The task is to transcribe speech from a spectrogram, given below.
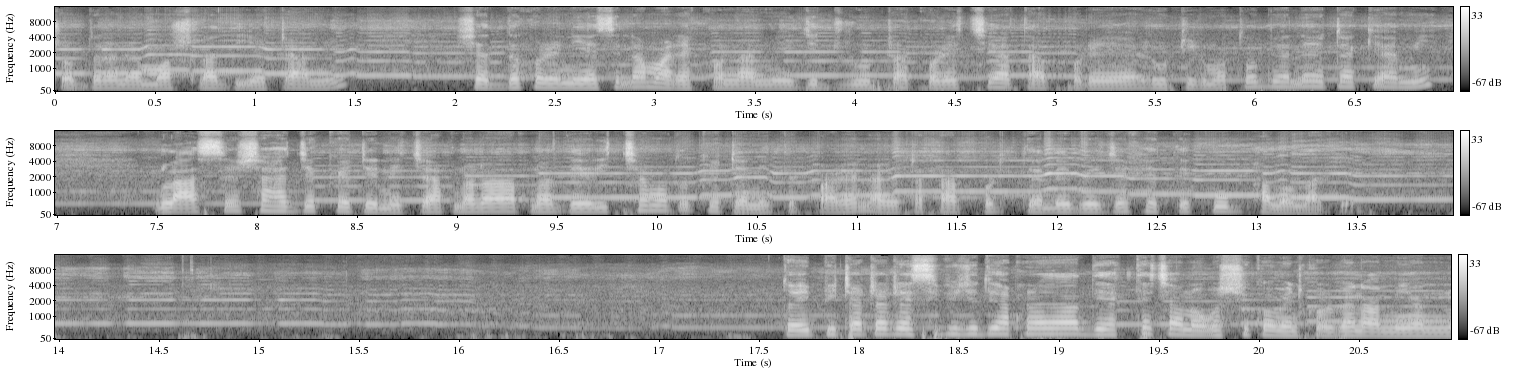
সব ধরনের মশলা দিয়ে এটা আমি সেদ্ধ করে নিয়েছিলাম আর এখন আমি যে ড্রুটা করেছি আর তারপরে রুটির মতো বেলে এটাকে আমি গ্লাসের সাহায্যে কেটে নিচ্ছি। আপনারা আপনাদের ইচ্ছা মতো কেটে নিতে পারেন আর এটা তারপর তেলে ভেজে খেতে খুব ভালো লাগে। তো এই পিঠাটার রেসিপি যদি আপনারা দেখতে চান, অবশ্যই কমেন্ট করবেন। আমি অন্য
